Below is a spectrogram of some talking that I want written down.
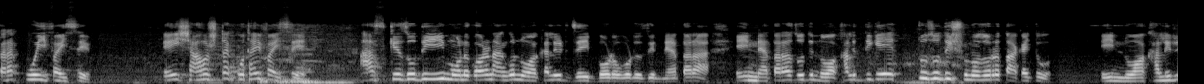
তারা কই পাইছে? এই সাহসটা কোথায় পাইছে? আজকে যদি মনে করেন আঙ্গ নোয়াখালীর যেই বড় বড় যে নেতারা, এই নেতারা যদি নোয়াখালীর দিকে একটু যদি সুনজরে তাকাইতো, এই নোয়াখালীর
